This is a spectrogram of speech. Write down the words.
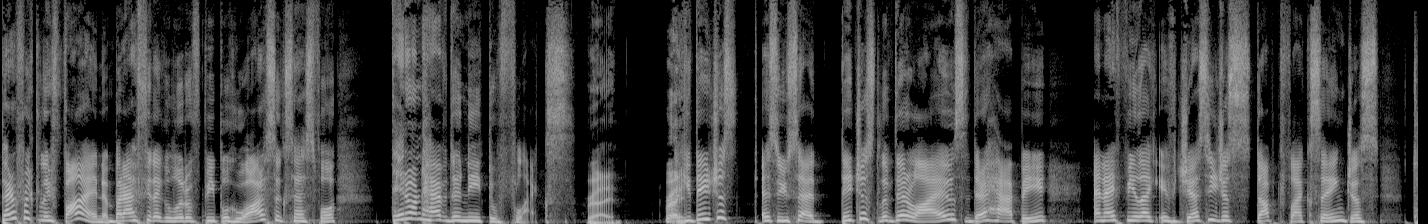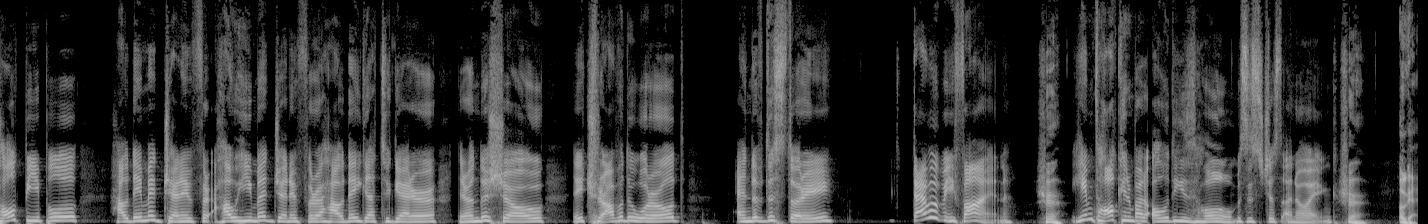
perfectly fine. But I feel like a lot of people who are successful, they don't have the need to flex. Right. Right. Like they just, as you said, they just live their lives. They're happy. And I feel like if Jesse just stopped flexing, just told people how they met Jennifer, how he met Jennifer, how they got together, they're on the show, they travel the world, end of the story, that would be fun. sure. Him talking about all these homes is just annoying. Sure. Okay.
